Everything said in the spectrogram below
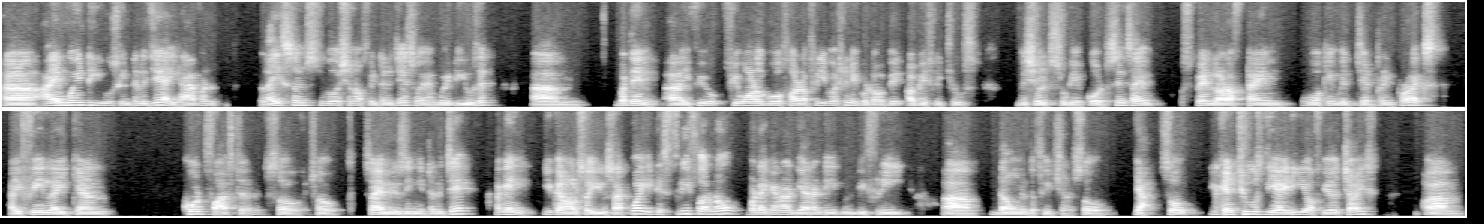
Uh, I am going to use IntelliJ. I haven't licensed version of IntelliJ, so I'm going to use it. Um, but then uh, if you if you want to go for a free version, you could ob obviously choose Visual Studio Code. Since I spend a lot of time working with JetBrains products, I feel I can code faster. So so so I'm using IntelliJ. Again, you can also use Aqua. It is free for now, but I cannot guarantee it will be free uh, down in the future. So yeah, so you can choose the IDE of your choice. Um,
